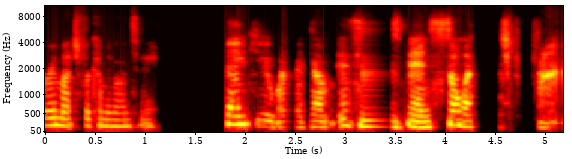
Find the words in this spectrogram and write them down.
very much for coming on today. Thank you. This has been so much fun.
